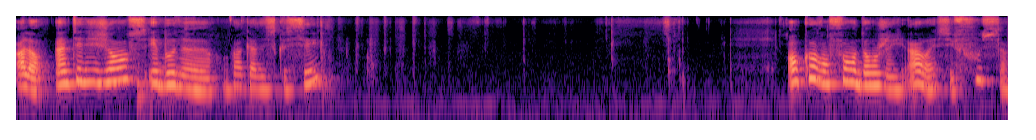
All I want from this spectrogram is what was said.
Alors, intelligence et bonheur. On va regarder ce que c'est. Encore enfant en danger. Ah ouais, c'est fou ça.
